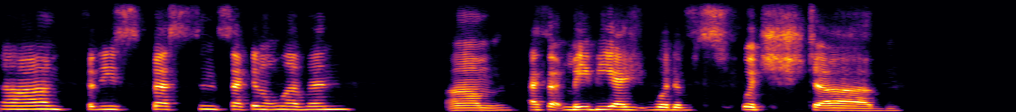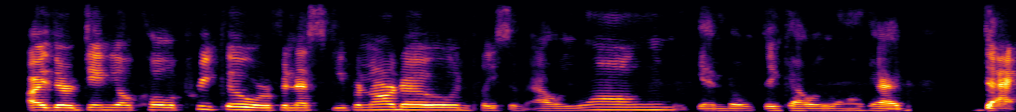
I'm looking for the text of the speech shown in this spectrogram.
um, for these best and second eleven. Um, I thought maybe I would have switched um, either Danielle Colaprico or Vanessa DiBernardo in place of Allie Long. Again, don't think Allie Long had that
